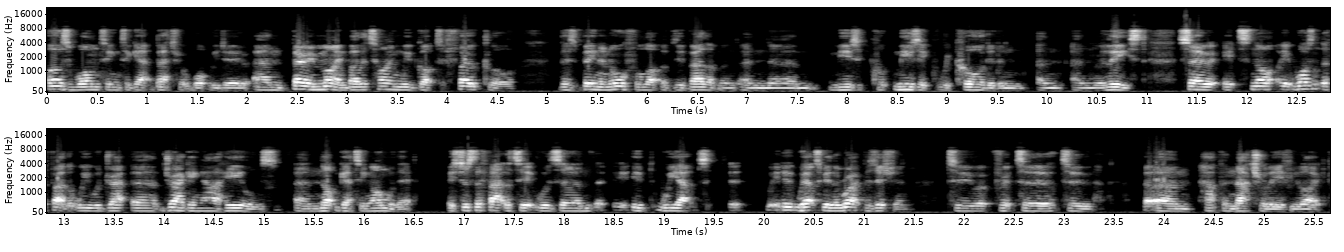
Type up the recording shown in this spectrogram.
us wanting to get better at what we do, and bear in mind, by the time we've got to folklore, there's been an awful lot of development and um, music music recorded and, and, and released. So it's not it wasn't the fact that we were dra- uh, dragging our heels and not getting on with it. It's just the fact that it was um, it, we had to, it, we had to be in the right position to for it to to um, happen naturally, if you like,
